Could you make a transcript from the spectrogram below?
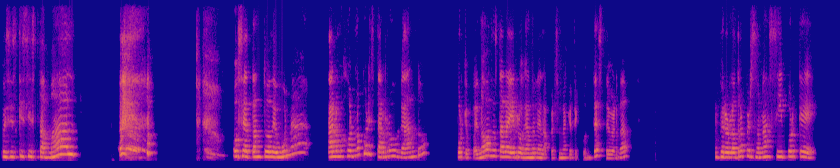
Pues es que sí está mal. o sea, tanto de una, a lo mejor no por estar rogando, porque pues no vas a estar ahí rogándole a la persona que te conteste, ¿verdad? Pero la otra persona sí porque,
